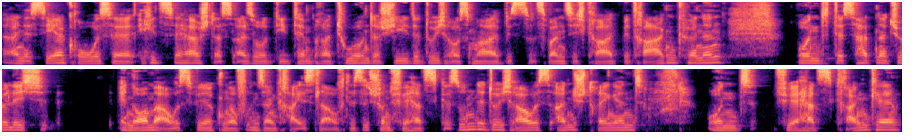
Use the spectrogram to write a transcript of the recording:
eine sehr große Hitze herrscht, dass also die Temperaturunterschiede durchaus mal bis zu 20 Grad betragen können. Und das hat natürlich enorme Auswirkungen auf unseren Kreislauf. Das ist schon für Herzgesunde durchaus anstrengend. Und für Herzkranke,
